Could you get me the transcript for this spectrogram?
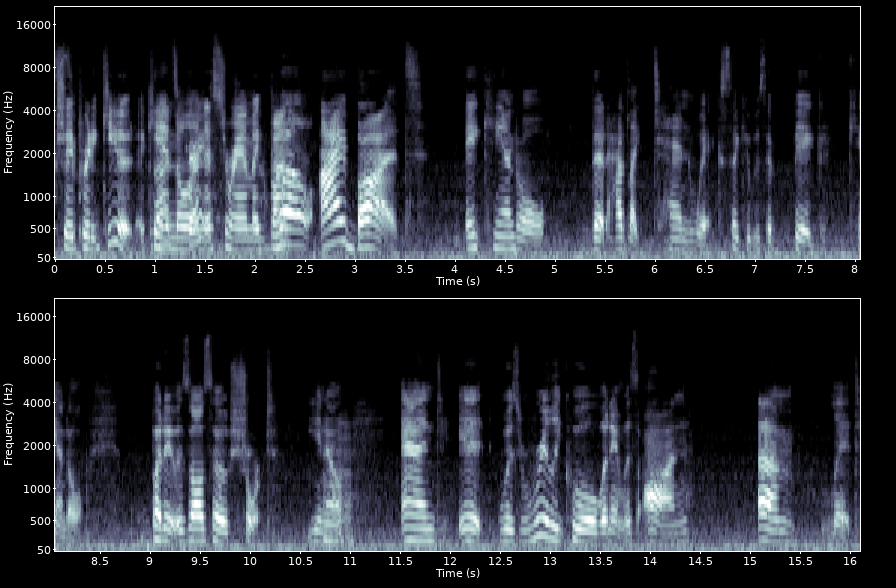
actually pretty cute a candle and a ceramic Bundt Well, I bought a candle that had like 10 wicks. Like it was a big candle, but it was also short, you know? Mhm. And it was really cool when it was on, um, lit,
